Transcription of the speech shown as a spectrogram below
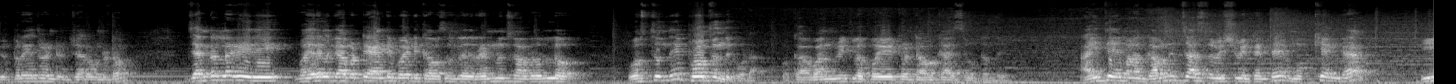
విపరీతమైన జ్వరం ఉండడం జనరల్గా ఇది వైరల్ కాబట్టి యాంటీబయాటిక్ అవసరం లేదు. రెండు నుంచి నాలుగు రోజుల్లో వస్తుంది పోతుంది కూడా. ఒక వన్ వీక్లో పోయేటువంటి అవకాశం ఉంటుంది. అయితే మనం గమనించాల్సిన విషయం ఏంటంటే ముఖ్యంగా ఈ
